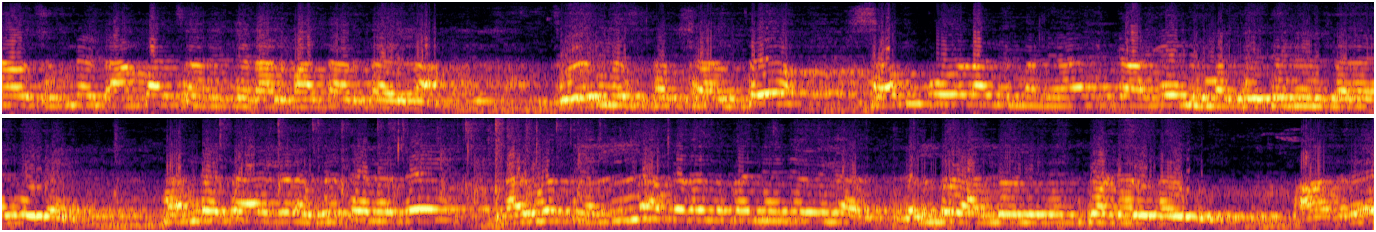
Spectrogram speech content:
ನಾವು ಸುಮ್ಮನೆ ಡಾಂಬಾಚಾರಕ್ಕೆ ನಾನು ಮಾತಾಡ್ತಾ ಇಲ್ಲ. ಜೆಡಿಎಸ್ ಪಕ್ಷ ಅಂತೂ ಸಂಪೂರ್ಣ ನಿಮ್ಮ ನ್ಯಾಯಕ್ಕಾಗಿ ನಿಮ್ಮ ಜೊತೆ ನಿಲ್ತಾರೆ ತಂದೆ ತಾಯಿಗಳ ಜೊತೆಯಲ್ಲಿ ನಾವು ಇವತ್ತು ಎಲ್ಲ ಕಡೆಗೂ ಬಂದಿದ್ದೇವೆ ಈಗ. ಎಲ್ಲರೂ ಅಲ್ಲಿ ನಿಂತ್ಕೊಂಡಿರ್ಬೋದು. ಆದ್ರೆ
